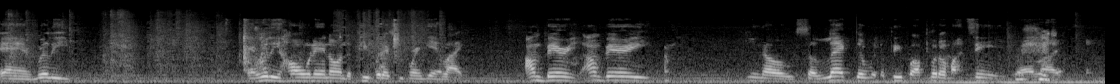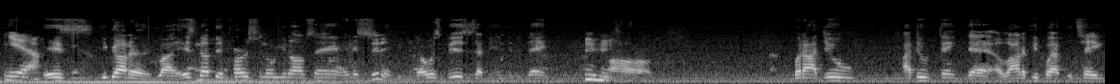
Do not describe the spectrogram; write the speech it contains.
and really and really hone in on the people that you bring in. Like I'm very I'm very you know selective with the people I put on my team, man. Like Yeah. it's you gotta like it's nothing personal, you know what I'm saying, and it shouldn't be. You know, it's business at the end of the day. Mhm. Um, but I do, I do think that a lot of people have to take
